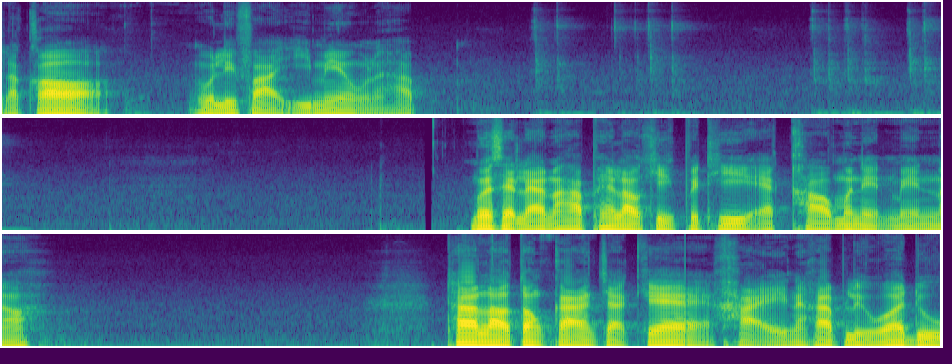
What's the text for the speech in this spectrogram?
แล้วก็ verify email นะครับ เมื่อเสร็จแล้วนะครับ ให้เราคลิกไปที่ account management เนาะ ถ้าเราต้องการจะแก้ไขนะครับ หรือว่าดู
